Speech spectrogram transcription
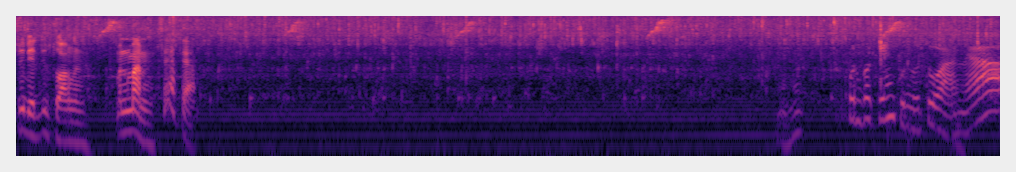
สิบเอ็ดสิบสองนึง มันมันแซ่บแซ่บคนเพื่อกินคุณหนูตัวแล้ว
